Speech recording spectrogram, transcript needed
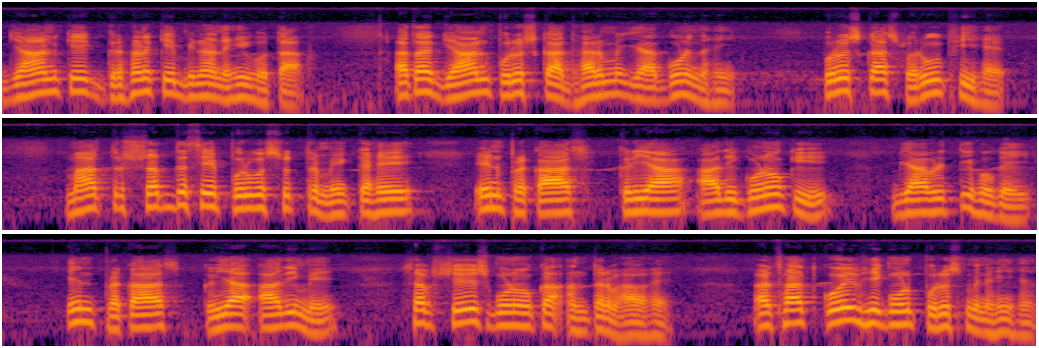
ज्ञान के ग्रहण के बिना नहीं होता। अतः ज्ञान पुरुष का धर्म या गुण नहीं, पुरुष का स्वरूप ही है। मात्र शब्द से पूर्व सूत्र में कहे, इन प्रकाश, क्रिया आदि गुणों की व्यावृत्ति हो गई। इन प्रकाश, क्रिया आदि में सब शेष गुणों का अंतर्भाव है। अर्थात कोई भी गुण पुरुष में नहीं है।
